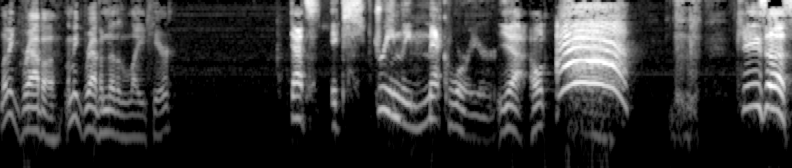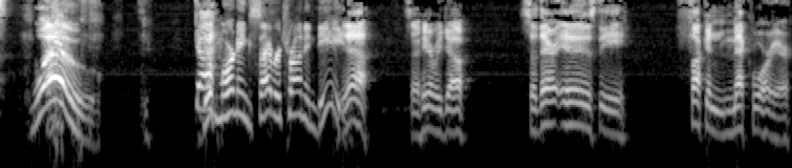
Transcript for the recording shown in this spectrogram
Let me grab a let me grab another light here. That's extremely mech warrior. Yeah, hold Ah! Jesus. Whoa! God. Good morning, Cybertron, indeed. Yeah. So here we go. So there is the fucking mech warrior.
